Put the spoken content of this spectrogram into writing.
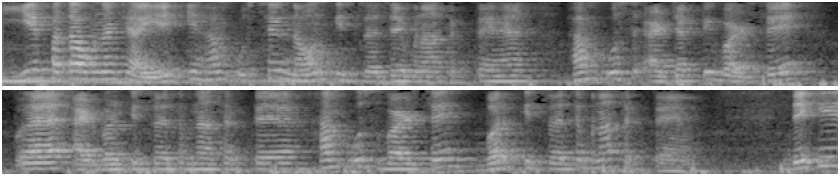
ये पता होना चाहिए कि हम उससे नाउन किस तरह से बना सकते हैं। हम उस एडजेक्टिव वर्ड से एडवर्ब किस तरह से बना सकते हैं। हम उस वर्ड से वर्ब किस तरह से बना सकते हैं। देखिए,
